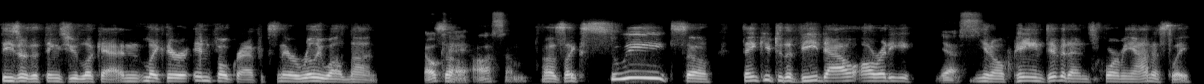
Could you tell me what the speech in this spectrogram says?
these are the things you look at. And like there are infographics and they were really well done. Okay, so awesome. I was like, sweet. So thank you to the VDAO already. Yes. You know, paying dividends for me, honestly.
